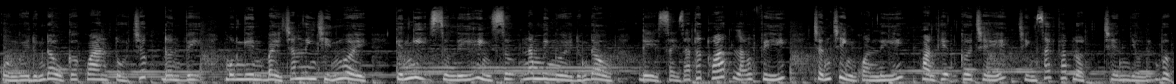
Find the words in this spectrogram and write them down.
của người đứng đầu cơ quan, tổ chức, đơn vị 1.709 người, kiến nghị xử lý hình sự 50 người đứng đầu để xảy ra thất thoát, lãng phí, chấn chỉnh quản lý, hoàn thiện cơ chế, chính sách pháp luật trên nhiều lĩnh vực.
